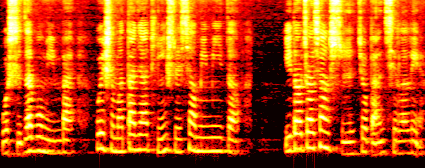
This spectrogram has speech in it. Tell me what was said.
我实在不明白，为什么大家平时笑眯眯的，一到照相时就板起了脸。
